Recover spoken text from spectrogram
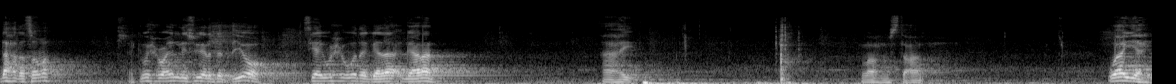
dhexda sooma laakiin wixi waa in laysu yara dabciyo oo si ay wixii wada gaaraan allahu mustacaan waa yahay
